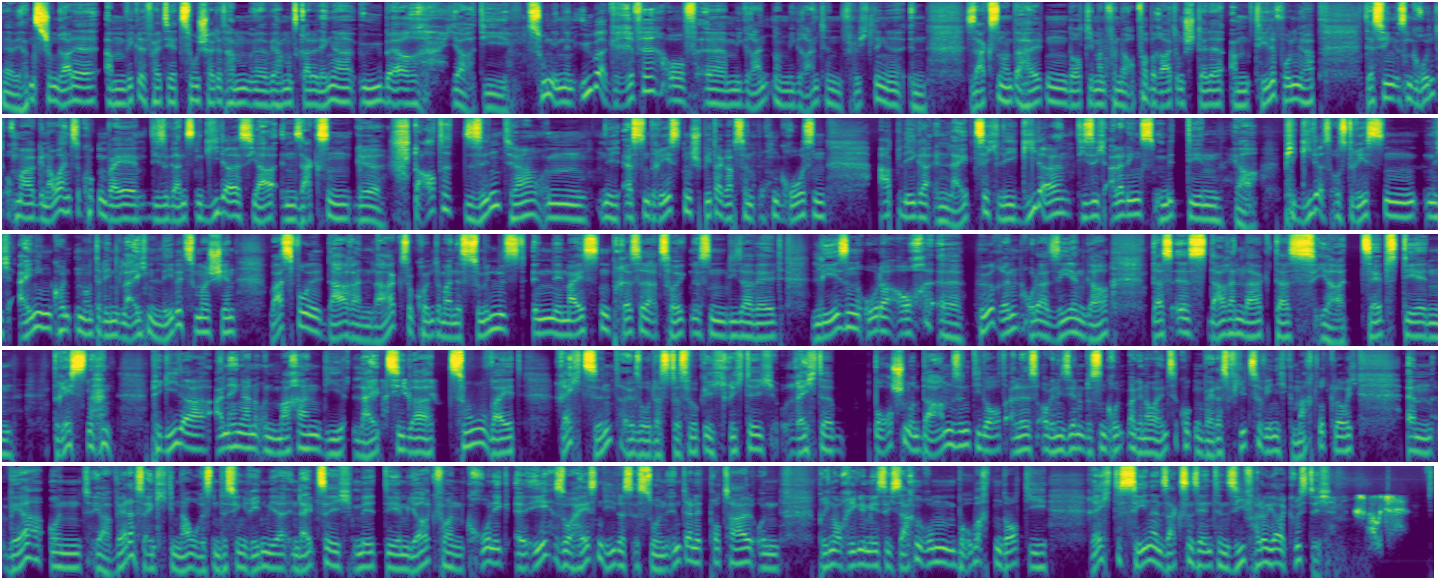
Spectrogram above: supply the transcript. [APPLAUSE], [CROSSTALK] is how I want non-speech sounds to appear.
Ja, wir hatten es schon gerade am Wickel, falls Sie jetzt zugeschaltet haben. Äh, wir haben uns gerade länger über ja die zunehmenden Übergriffe auf äh, Migranten und Migrantinnen, Flüchtlinge in Sachsen unterhalten. Dort jemand von der Opferberatungsstelle am Telefon gehabt. Deswegen ist ein Grund, auch mal genauer hinzugucken, weil diese ganzen Gidas ja in Sachsen gestartet sind. Ja, erst in Dresden, später gab es dann auch einen großen Ableger in Leipzig, Legida, die sich allerdings mit den ja, Pegidas aus Dresden nicht einigen konnten unter dem gleichen Label zu marschieren. Was wohl daran lag, so konnte man es zumindest in den meisten Presseerzeugnissen dieser Welt lesen oder auch äh, hören oder sehen gar, dass es daran lag, dass ja selbst den Dresdnern, [LAUGHS] Pegida-Anhängern und Machern die Leipziger zu weit rechts sind. Also, dass das wirklich richtig rechte Burschen und Damen sind, die dort alles organisieren und das ist ein Grund, mal genauer hinzugucken, weil das viel zu wenig gemacht wird, glaube ich. Ähm, wer und ja, wer das eigentlich genau ist und deswegen reden wir in Leipzig mit dem Jörg von Chronik LE, so heißen die, das ist so ein Internetportal und bringen auch regelmäßig Sachen rum, beobachten dort die rechte Szene in Sachsen sehr intensiv. Hallo Jörg, grüß dich. Schnauze.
